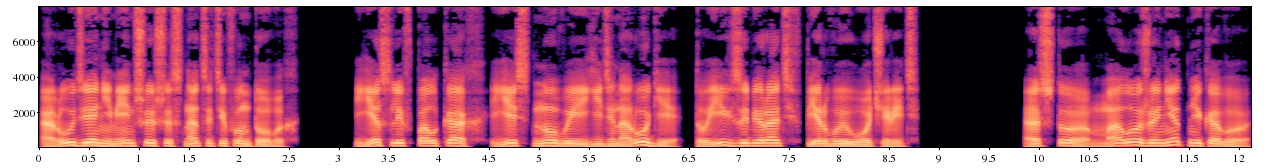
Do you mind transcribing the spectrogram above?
орудия не меньше 16-фунтовых. Если в полках есть новые единороги, то их забирать в первую очередь. А что, моложе нет никого?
